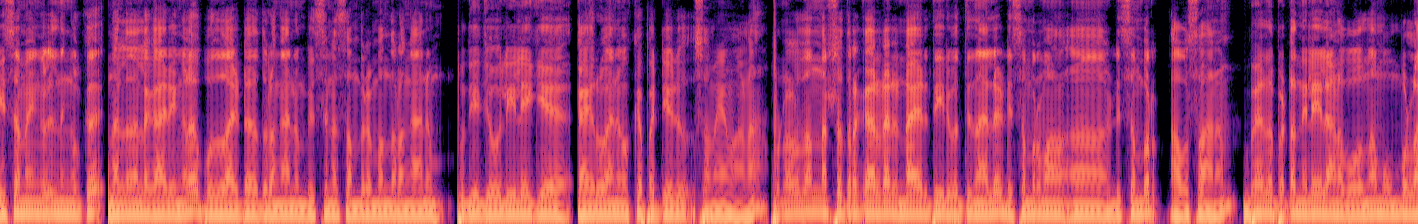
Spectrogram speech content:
ഈ സമയങ്ങളിൽ നിങ്ങൾക്ക് നല്ല നല്ല കാര്യങ്ങൾ പുതുതായിട്ട് തുടങ്ങാനും ബിസിനസ് സംരംഭം തുടങ്ങാനും പുതിയ ജോലിയിലേക്ക് കയറുവാനും ഒക്കെ പറ്റിയൊരു സമയമാണ്. പുണർതം നക്ഷത്രക്കാരുടെ രണ്ടായിരത്തി ഇരുപത്തിനാല് ഡിസംബർ ഡിസംബർ അവസാനം ഭേദപ്പെട്ട നിലയിലാണ് പോകുന്നത്. മുമ്പുള്ള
